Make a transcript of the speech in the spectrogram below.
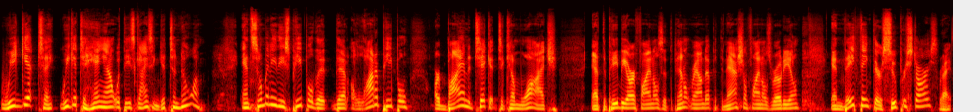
we get to we get to hang out with these guys and get to know them. And so many of these people that that a lot of people are buying a ticket to come watch at the PBR finals, at the Pendleton Roundup, at the National Finals Rodeo, and they think they're superstars. Right.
